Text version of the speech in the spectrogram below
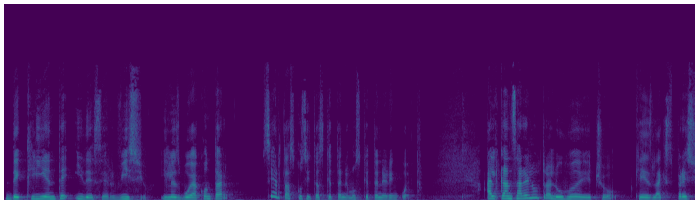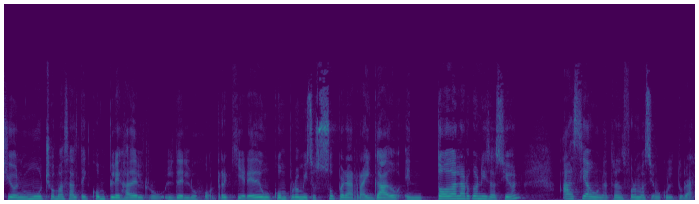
de cliente y de servicio. Y les voy a contar ciertas cositas que tenemos que tener en cuenta. Alcanzar el ultralujo, de hecho, que es la expresión mucho más alta y compleja del, del lujo, requiere de un compromiso súper arraigado en toda la organización hacia una transformación cultural.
